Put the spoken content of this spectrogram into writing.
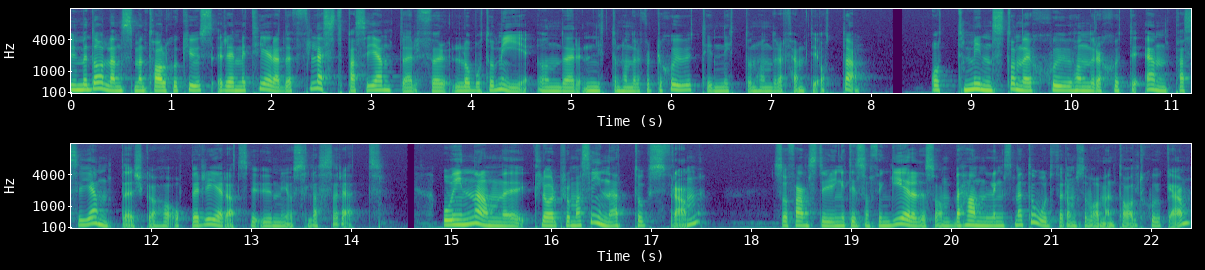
Umedalens mentalsjukhus remitterade flest patienter för lobotomi under 1947 till 1958. Åtminstone 771 patienter ska ha opererats vid Umeås lasarett. Och innan eh, klorpromazinet togs fram så fanns det ju ingenting som fungerade som behandlingsmetod för de som var mentalt sjuka.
